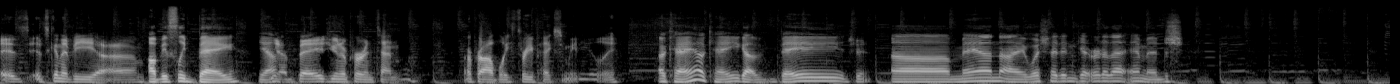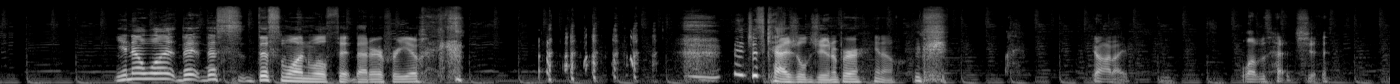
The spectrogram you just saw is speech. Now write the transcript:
it's it's gonna be um, Obviously, Bae. Yeah. yeah, Bae, Juniper, and Tenma are probably three picks immediately. Okay, okay. You got Bae. Uh, man, I wish I didn't get rid of that image. You know what? Th- this this one will fit better for you. Just casual juniper, you know. God, I love that shit.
